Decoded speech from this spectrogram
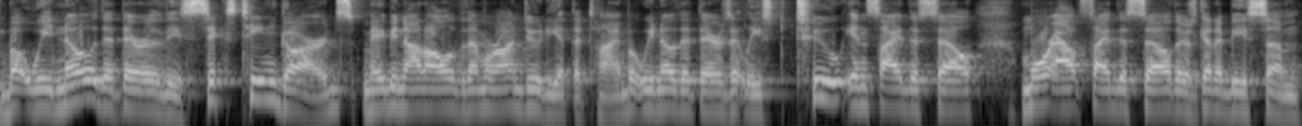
but we know that there are these 16 guards. Maybe not all of them were on duty at the time, but we know that there's at least two inside the cell, more outside the cell. There's going to be some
